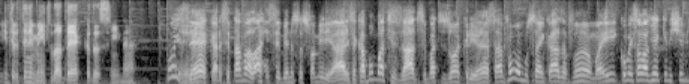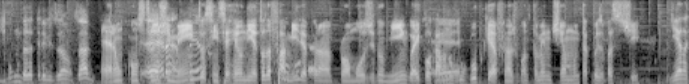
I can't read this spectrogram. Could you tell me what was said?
entretenimento da década, assim, né? Pois é. é. cara, você tava lá recebendo seus familiares, acabou batizado, você batizou uma criança, ah, vamos almoçar em casa, vamos. Aí começava a vir aquele cheiro de bunda da televisão, sabe? Era um constrangimento, Era... assim, você reunia toda a família para pro almoço de domingo, aí colocava é... no Gugu, porque afinal de contas também não tinha muita coisa para assistir. E ela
